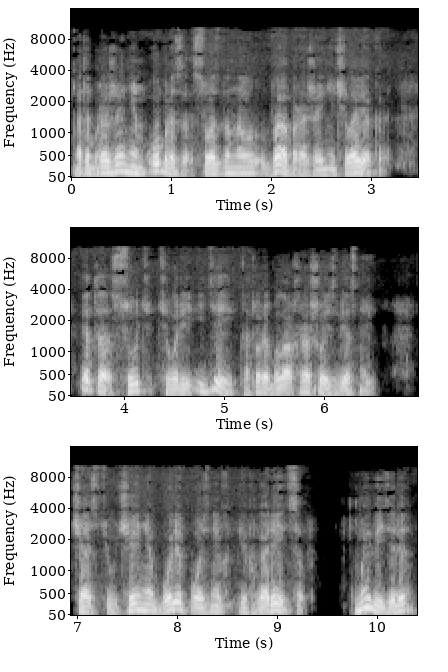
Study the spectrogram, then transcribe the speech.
отображением образа, созданного в воображении человека. Это суть теории идей, которая была хорошо известной частью учения более поздних пифагорейцев. Мы видели,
